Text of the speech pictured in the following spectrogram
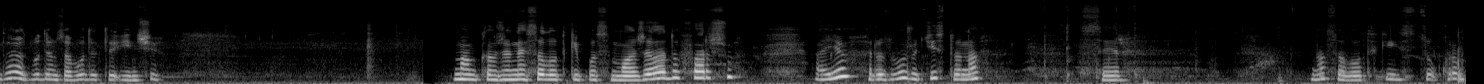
Зараз будемо заводити інші. Мамка вже не солодкі посмажила до фаршу, а я розвожу тісто на сир. На солодкий з цукром.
